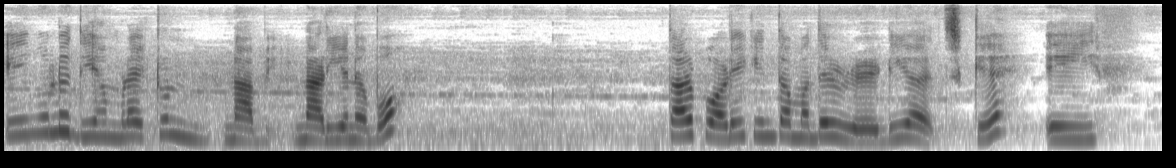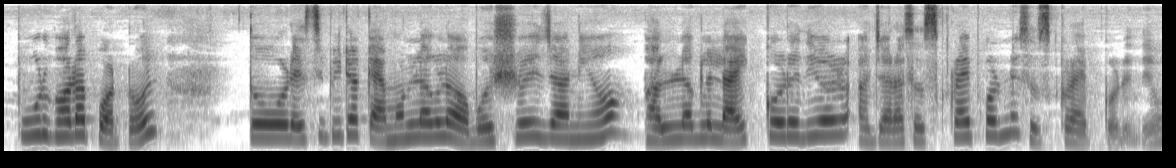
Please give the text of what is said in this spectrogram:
এইগুলো দিয়ে আমরা একটু নাবি, নাড়িয়ে নেব। তারপরেই কিন্তু আমাদের রেডি আজকে এই পুর ভরা পটল। তো রেসিপিটা কেমন লাগল অবশ্যই জানিও। ভালো লাগলে লাইক করে দিও আর যারা সাবস্ক্রাইব করেনি সাবস্ক্রাইব করে দিও।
